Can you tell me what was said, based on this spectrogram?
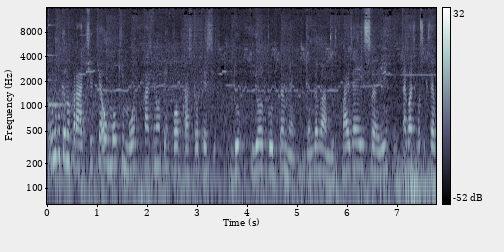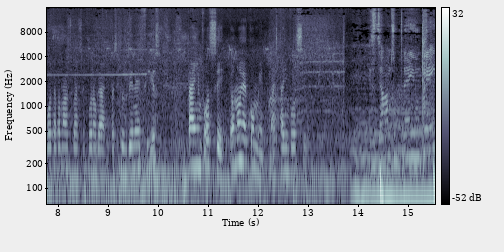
O único que eu não pratico é o mock mode, por causa que não tem como, por causa que eu preciso do YouTube também, entendeu meu amigo? Mas é isso aí. Agora se você quiser voltar para mais pornografia para sentir os benefícios, Está em você. Eu não recomendo, mas está em você. It's time to play your games,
